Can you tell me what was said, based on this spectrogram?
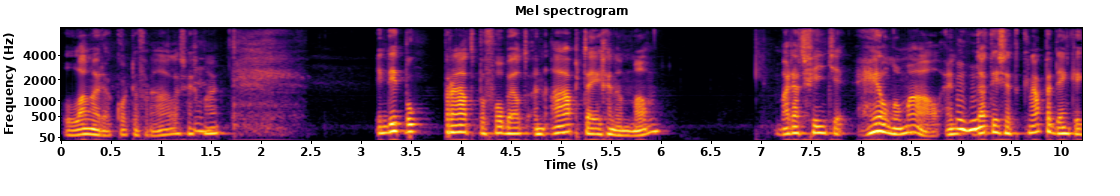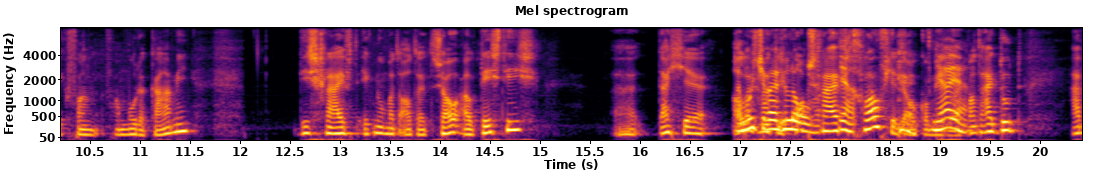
langere, korte verhalen, zeg maar. In dit boek praat bijvoorbeeld een aap tegen een man. Maar dat vind je heel normaal. En Mhm. dat is het knappe, denk ik, van, van Murakami. Die schrijft, ik noem het altijd zo autistisch... eh, dat je alles moet je wat hij opschrijft, ja. geloof je het ook onmiddellijk. Ja. Want hij, doet, hij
